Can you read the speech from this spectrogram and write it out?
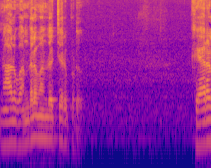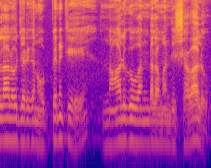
నాలుగు వందల మంది వచ్చారు ఇప్పుడు. కేరళలో జరిగిన ఉప్పెనకి నాలుగు వందల మంది శవాలు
